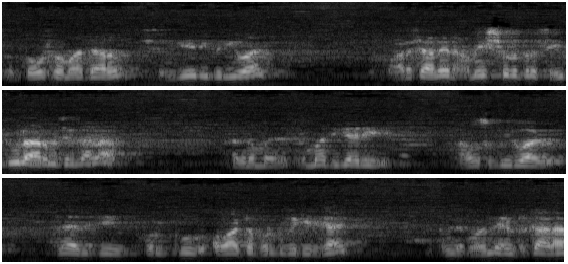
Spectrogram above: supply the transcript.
சந்தோஷ சமாச்சாரம் சிங்கேரி பெரியவாள் பாடசாலை ராமேஸ்வரத்துல செய்தூல ஆரம்பிச்சிருக்காளா அது நம்ம பிரம்மாதிகாரி ராமசுபீர்வாள் அதுக்கு பொறுப்பு அவாட்ட பொறுப்பு கட்டியிருக்காள் அந்த குழந்தைகள் இருக்காளா?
